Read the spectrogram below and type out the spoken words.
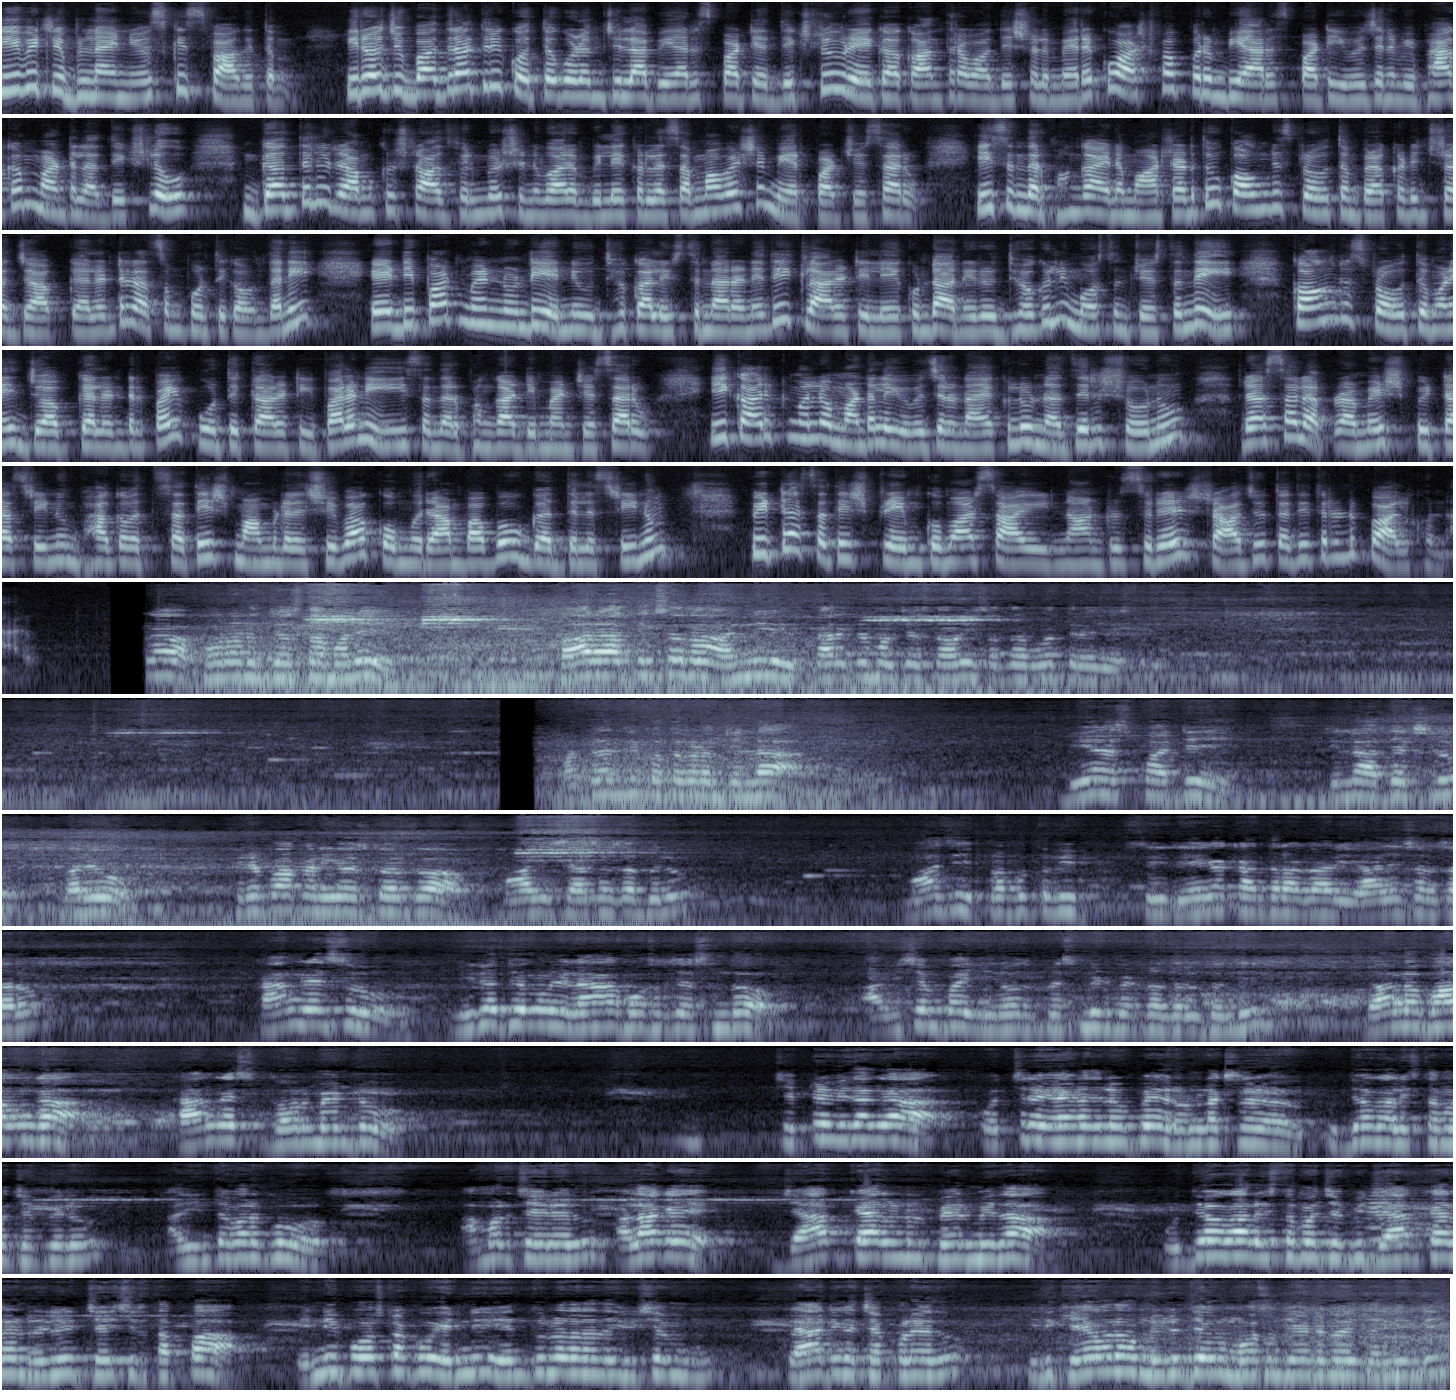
TV triple nine న్యూస్కి స్వాగతం. ఈ రోజు భద్రాద్రి కొత్తగూడెం జిల్లా బీఆర్ఎస్ పార్టీ అధ్యక్షులు రేఖా కాంతరావు ఆదేశాల మేరకు అశ్వాపురం బీఆర్ఎస్ పార్టీ యువజన విభాగం మండల అధ్యక్షులు గద్దెల రామకృష్ణ ఆధ్వర్యంలో శనివారం విలేకరుల సమావేశం ఏర్పాటు చేశారు. ఈ సందర్భంగా ఆయన మాట్లాడుతూ కాంగ్రెస్ ప్రభుత్వం ప్రకటించిన జాబ్ క్యాలెండర్ అసంపూర్తిగా ఉందని ఏ డిపార్ట్మెంట్ నుండి ఎన్ని ఉద్యోగాలు ఇస్తున్నారనేది క్లారిటీ లేకుండా నిరుద్యోగుల్ని మోసం చేస్తుంది. కాంగ్రెస్ ప్రభుత్వం అని జాబ్ క్యాలెండర్ పై పూర్తి క్లారిటీ ఇవ్వాలని ఈ సందర్భంగా డిమాండ్ చేశారు. ఈ కార్యక్రమంలో మండల యువజన నాయకులు నజీర్ షోను రసాల రమేష్ పిట్టా శ్రీను భాగవత్ సతీష్ మామిడల శివ కొమ్ము రాంబాబు గద్దెల శ్రీను పిట్టా సతీష్ ప్రేమ్ కుమార్ సాయి నాండ్రు సురేష్ రాజు తదితరులు పాల్గొన్నారు. పోరాటం చేస్తామని కార్యాధ్యక్షణ అన్ని కార్యక్రమాలు చేస్తామని ఈ సందర్భంగా తెలియజేస్తున్నాం. భద్రాద్రి కొత్తగూడెం జిల్లా బీఆర్ఎస్ పార్టీ జిల్లా అధ్యక్షులు మరియు పిరపాక నియోజకవర్గ మాజీ శాసనసభ్యులు మాజీ ప్రభుత్వ విప్ శ్రీ రేఖాకాంతరావు గారి ఆదేశానుసారం కాంగ్రెస్ నిరుద్యోగులను ఎలా మోసం చేస్తుందో ఆ విషయంపై ఈరోజు ప్రెస్ మీట్ పెట్టడం జరుగుతుంది. దానిలో భాగంగా కాంగ్రెస్ గవర్నమెంట్ చెప్పిన విధంగా వచ్చిన ఏడాదిలోపే రెండు లక్షల ఉద్యోగాలు ఇస్తామని చెప్పారు. అది ఇంతవరకు అమలు చేయలేదు. అలాగే జాబ్ క్యాలెండర్ పేరు మీద ఉద్యోగాలు ఇస్తామని చెప్పి జాబ్ క్యాలెండర్ రిలీజ్ చేసి తప్ప ఎన్ని పోస్టులకు ఎన్ని ఎంత ఉన్నదన్నది విషయం క్లారిటీగా చెప్పలేదు. ఇది కేవలం నిరుద్యోగం మోసం చేయడమే జరిగింది.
